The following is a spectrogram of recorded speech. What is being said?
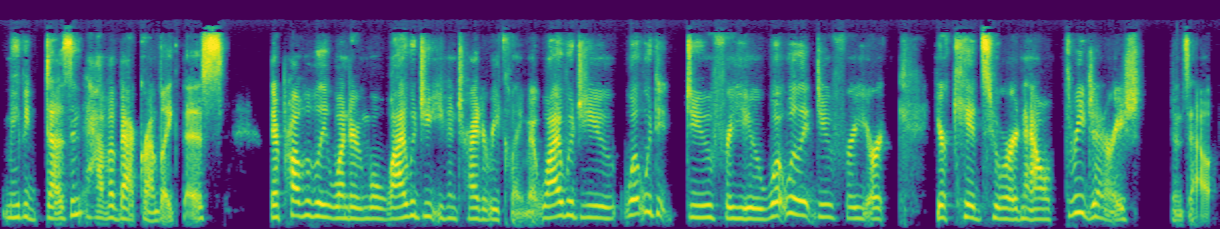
maybe doesn't have a background like this, they're probably wondering, well, why would you even try to reclaim it? Why would you, what would it do for you? What will it do for your, your kids who are now three generations out?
